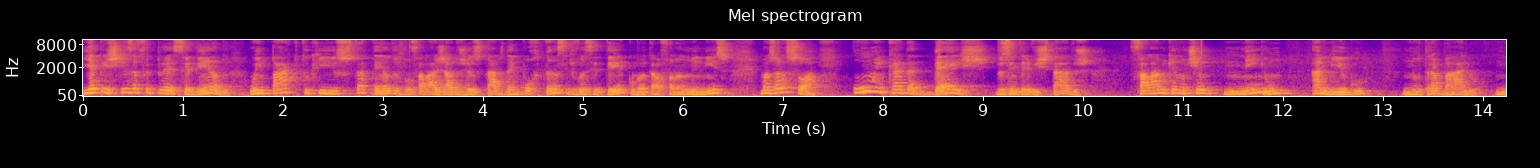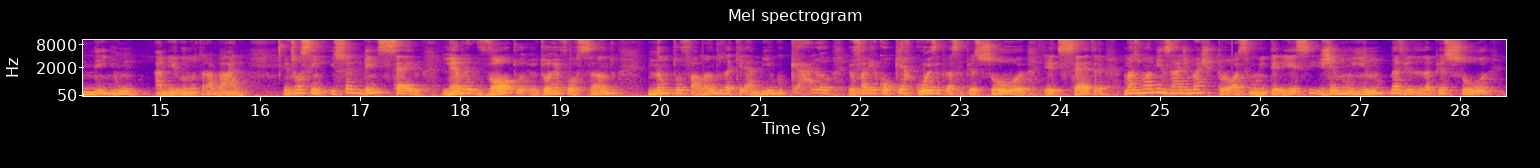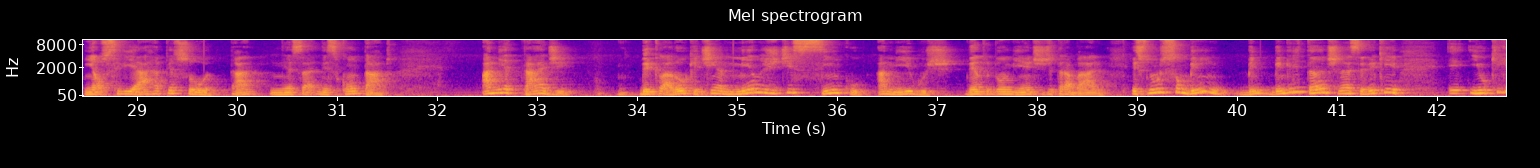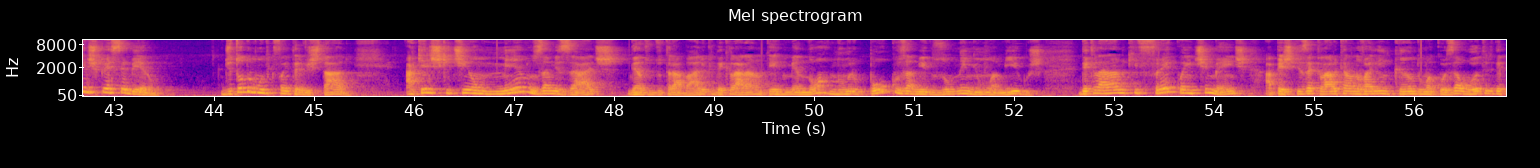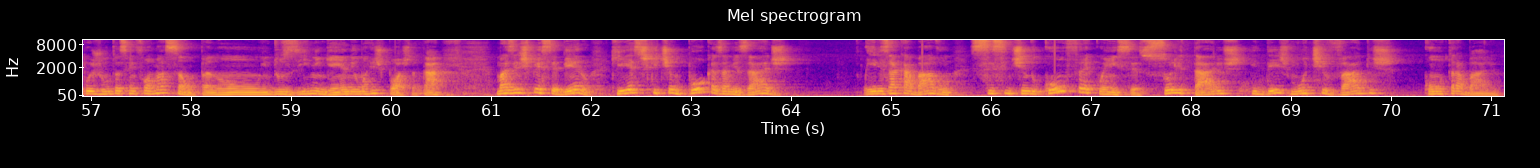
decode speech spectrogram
E a pesquisa foi percebendo o impacto que isso está tendo. Vou falar já dos resultados, da importância de você ter, como eu estava falando no início. Mas olha só, um em cada dez dos entrevistados falaram que não tinham nenhum amigo no trabalho. Nenhum amigo no trabalho. Então, assim, isso é bem sério. Lembra, volto, eu estou reforçando, não estou falando daquele amigo, cara, eu, eu faria qualquer coisa para essa pessoa, etc. Mas uma amizade mais próxima, um interesse genuíno na vida da pessoa, em auxiliar a pessoa, tá? Nessa, nesse contato. A metade declarou que tinha menos de cinco amigos dentro do ambiente de trabalho. Esses números são bem, bem, bem gritantes, né? Você vê que. E, e o que, que eles perceberam? De todo mundo que foi entrevistado, Aqueles que tinham menos amizades dentro do trabalho, que declararam ter menor número, poucos amigos ou nenhum amigos, declararam que frequentemente, a pesquisa, é claro que ela não vai linkando uma coisa a outra e depois junta essa informação, para não induzir ninguém a nenhuma resposta, tá? Mas eles perceberam que esses que tinham poucas amizades, eles acabavam se sentindo com frequência solitários e desmotivados com o trabalho.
